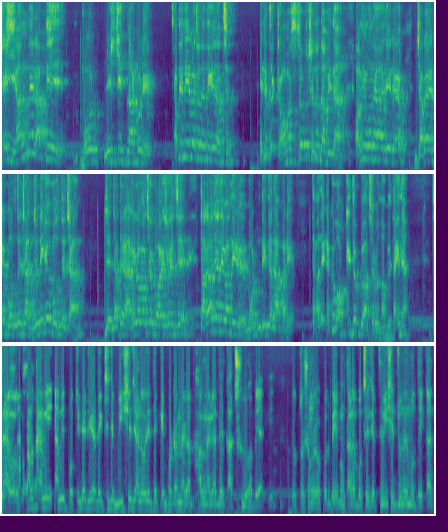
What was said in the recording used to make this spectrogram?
সেই ইয়াংদের আপনি ভোট নিশ্চিত না করে আপনি নির্বাচনের দিকে যাচ্ছেন। এটা তো একটা অবাস্তব শুধু দাবি না। আমি মনে হয় যে এটা, যারা এটা বলতে চান, যদি কেউ বলতে চান যে যাদের আঠারো বছর বয়স হয়েছে, তারাও যেন এবার ভোট দিতে না পারে, তাহলে এটা খুব অকৃতজ্ঞ আচরণ হবে, তাই না? আমি আমি পত্রিকা যেটা দেখছি যে বিশে জানুয়ারি থেকে ভোটার নাগাদ হাল নাগাদের কাজ শুরু হবে আর কি তথ্য সংগ্রহ করবে এবং তারা বলছে যে ত্রিশে জুনের মধ্যে কাজ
